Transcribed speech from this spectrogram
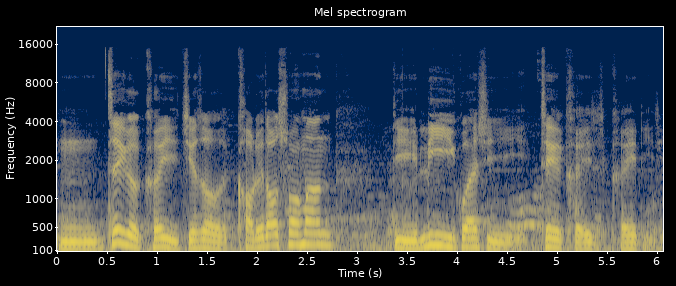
嗯，这个可以接受，考虑到双方的利益关系，这个可以可以理解。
